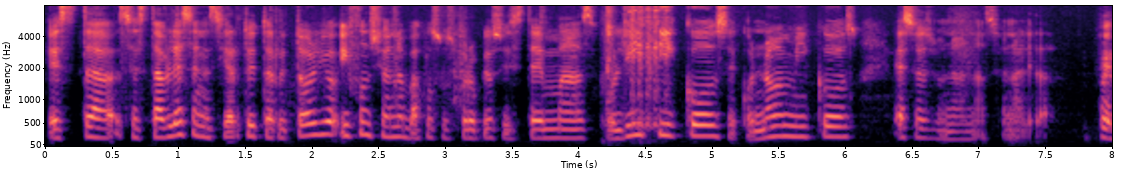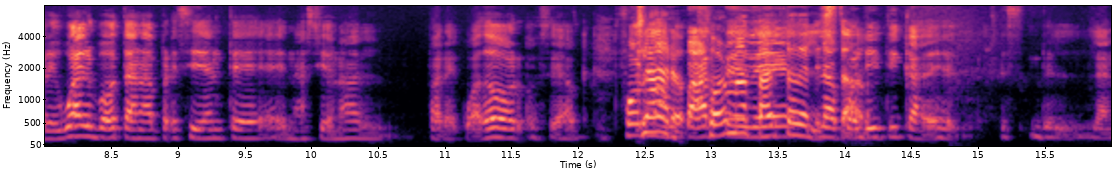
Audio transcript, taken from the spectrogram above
se establecen en cierto territorio y funcionan bajo sus propios sistemas políticos, económicos. Eso es una nacionalidad. Pero igual votan a presidente nacional para Ecuador, o sea, forman claro, parte, forma de parte de la Estado. política de, de la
